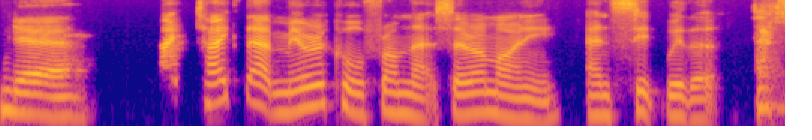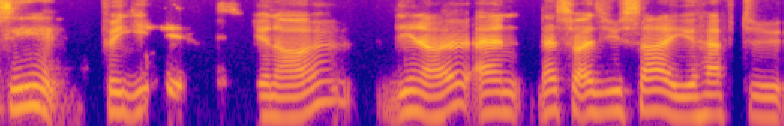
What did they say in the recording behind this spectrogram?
Yeah. Take that miracle from that ceremony and sit with it that's it. For years, you know, you know, and that's as you say, you have to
